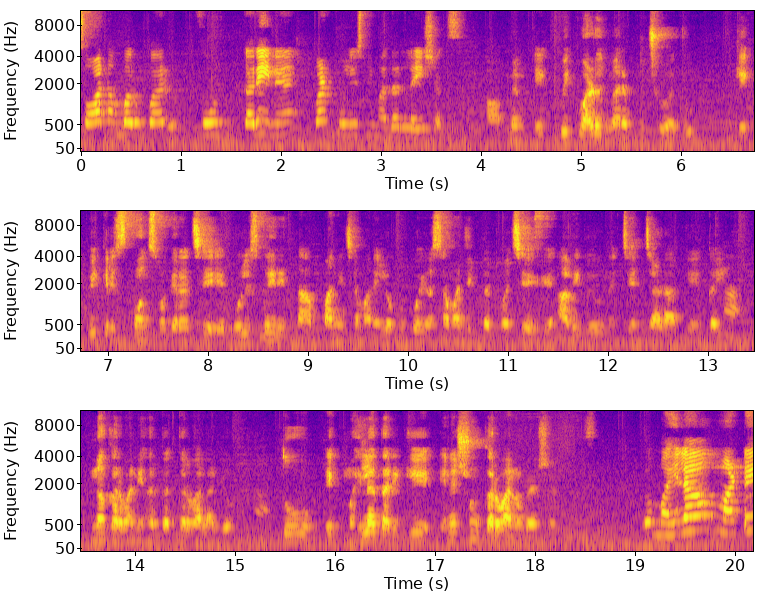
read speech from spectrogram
સો નંબર ઉપર ફોન કરીને પણ પોલીસની મદદ લઈ શકશે. મેમ, એક ક્વિક વાળું જ મારે પૂછવું હતું. કે ક્વિક રિસ્પોન્સ વગેરે છે એ પોલીસ કઈ રીતના આપવાની છે? માની લો કે કોઈ અસામાજિક તત્વ છે એ આવી ગયું ને ચેનચાડા કે કંઈ ન કરવાની હરકત કરવા લાગ્યો તો એક મહિલા તરીકે એને શું કરવાનું રહેશે? તો મહિલાઓ માટે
